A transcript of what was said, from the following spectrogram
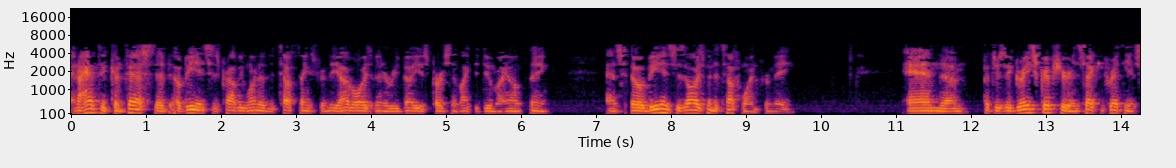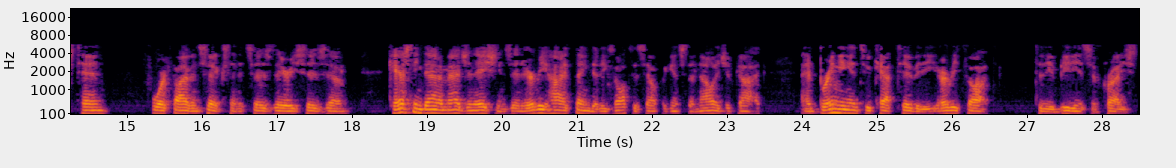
And I have to confess that obedience is probably one of the tough things for me. I've always been a rebellious person, like to do my own thing. And so obedience has always been a tough one for me. And, um, but there's a great scripture in 2 Corinthians 10, 4, 5, and 6, and it says there, he says, um, casting down imaginations and every high thing that exalts itself against the knowledge of God, and bringing into captivity every thought to the obedience of Christ.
